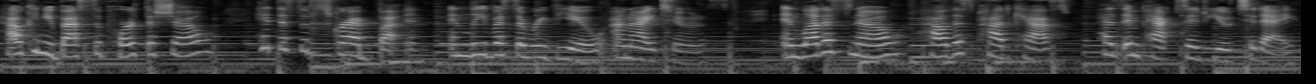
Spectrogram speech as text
How can you best support the show? Hit the subscribe button and leave us a review on iTunes. And let us know how this podcast has impacted you today.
